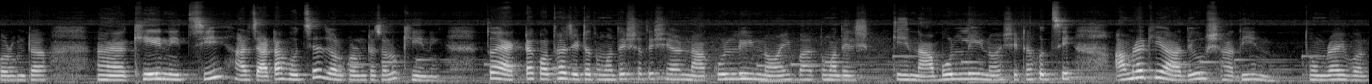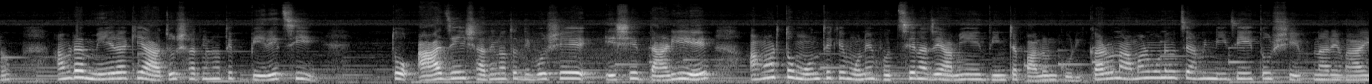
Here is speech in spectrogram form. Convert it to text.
গরমটা খেয়ে নিচ্ছি। আর চাটা হচ্ছে জল গরমটা চলো খেয়ে নিই। তো একটা কথা যেটা তোমাদের সাথে শেয়ার না করলেই নয় বা তোমাদেরকে না বললেই নয়, সেটা হচ্ছে, আমরা কি আদেও স্বাধীন তোমরাই বলো, আমরা মেয়েরা কি আজও স্বাধীন হতে পেরেছি? তো আজ এই স্বাধীনতা দিবসে এসে দাঁড়িয়ে আমার তো মন থেকে মনে হচ্ছে না যে আমি এই দিনটা পালন করি। কারণ আমার মনে হচ্ছে আমি নিজেই তো শেফ না রে ভাই।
